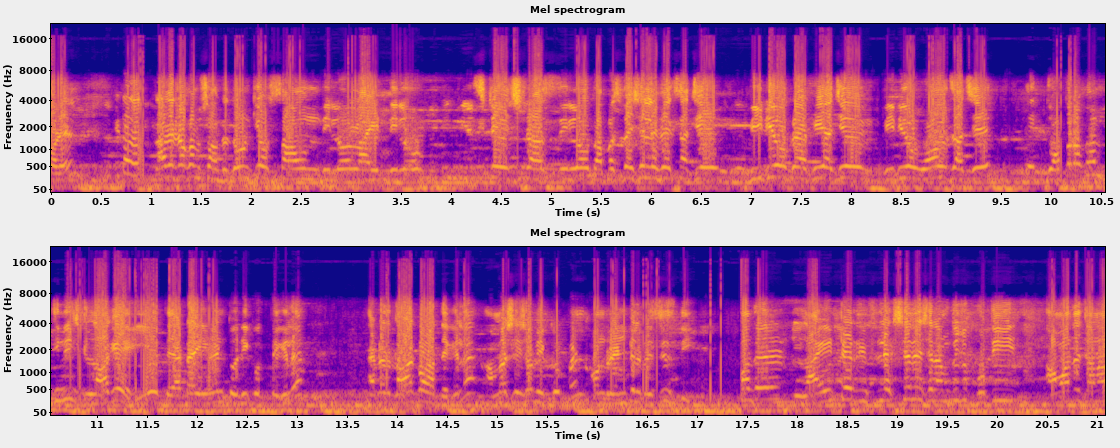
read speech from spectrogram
করেন এটা তাদের রকম সংস্থা ধরুন কেউ সাউন্ড দিল লাইট দিল স্টেজ টাচ দিল, তারপর স্পেশাল এফেক্টস আছে ভিডিওগ্রাফি আছে ভিডিও ওয়ালস আছে। যত রকম জিনিস লাগে ইয়েতে একটা ইভেন্ট তৈরি করতে গেলে, একটা দাঁড় করাতে গেলে, আমরা সেই সব ইকুইপমেন্ট অন রেন্টাল বেসিস দিই। আমাদের লাইটের রিফ্লেকশনে সেরকম কিছু ক্ষতি আমাদের জানা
